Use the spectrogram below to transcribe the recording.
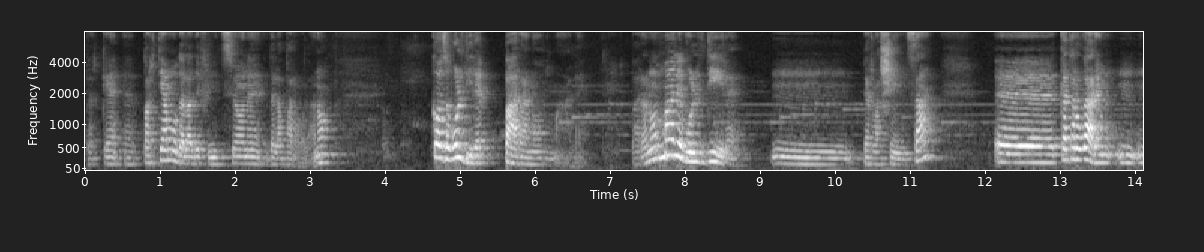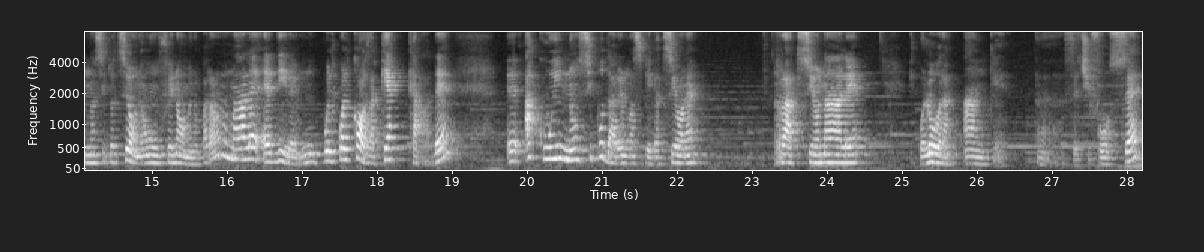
perché eh, partiamo dalla definizione della parola, no? Cosa vuol dire paranormale? Paranormale vuol dire, mh, mm, per la scienza, eh, catalogare un, una situazione o un fenomeno paranormale è dire un, quel qualcosa che accade eh, a cui non si può dare una spiegazione razionale. E qualora anche eh, se ci fosse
